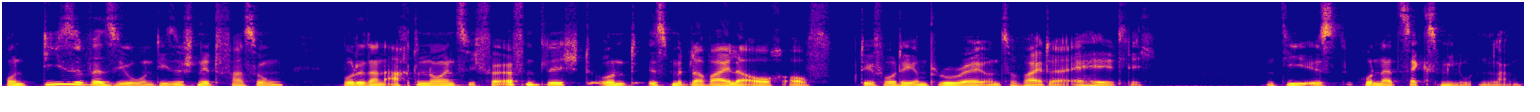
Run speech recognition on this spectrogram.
Und diese Version, diese Schnittfassung wurde dann 98 veröffentlicht und ist mittlerweile auch auf DVD und Blu-ray und so weiter erhältlich. Und die ist 106 Minuten lang.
